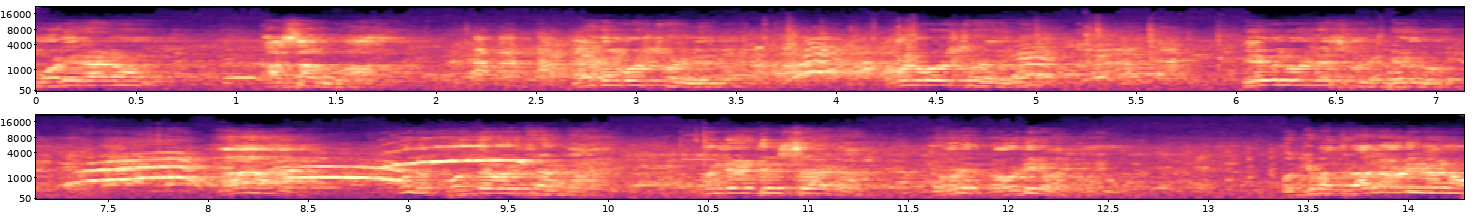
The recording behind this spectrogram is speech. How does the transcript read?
మోడీరాను కసాబా ఎక్కడ పోసుకోలేదు ఒకరు పోసుకోలేదు పేగులు వండేసుకోండి పేగులు. మనం పొందబెట్టాట పొందేటి తీస్తాడట ఎవడు? రౌడీ వాను ముఖ్యమంత్రి రౌడీ వాను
